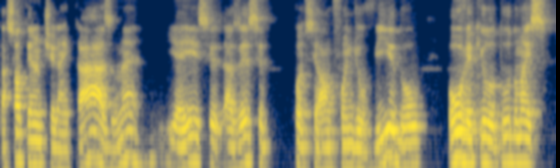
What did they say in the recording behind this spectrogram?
tá só querendo chegar em casa, né? E aí, se, às vezes, você sei lá, um fone de ouvido ou ouve aquilo tudo, mas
